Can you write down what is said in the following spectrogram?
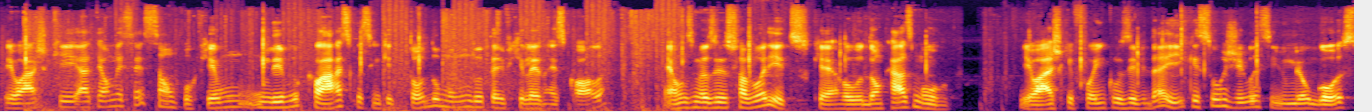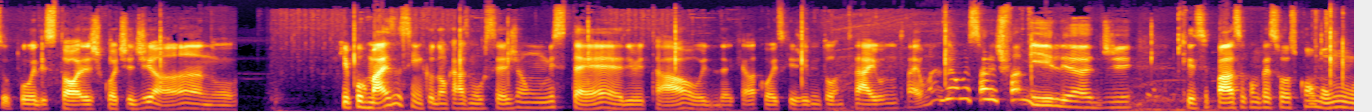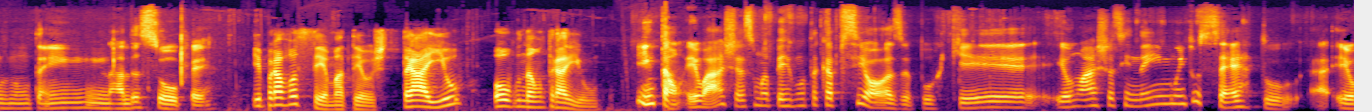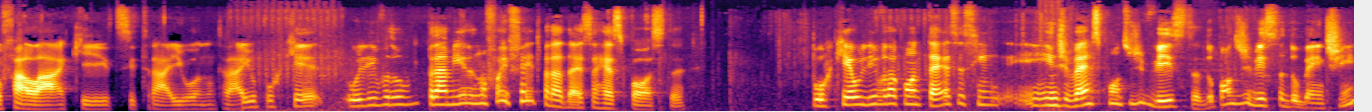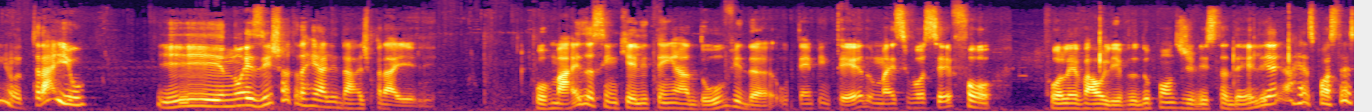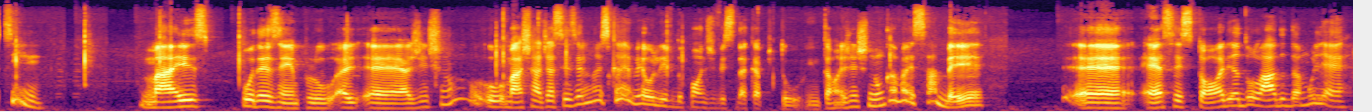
eu acho que é até uma exceção, porque um, um livro clássico assim que todo mundo teve que ler na escola é um dos meus livros favoritos, que é o Dom Casmurro. E eu acho que foi inclusive daí que surgiu assim o meu gosto por histórias de cotidiano, que por mais assim que o Dom Casmurro seja um mistério e tal, daquela coisa que gira em torno traiu ou não traiu, mas é uma história de família, de que se passa com pessoas comuns, não tem nada super. E para você, Matheus, traiu ou não traiu? Então, eu acho essa uma pergunta capciosa, porque eu não acho assim nem muito certo eh, eu falar que se traiu ou não traiu, porque o livro, para mim, ele não foi feito para dar essa resposta. porque o livro acontece assim em diversos pontos de vista. Do ponto de vista do Bentinho, traiu. E não existe outra realidade para ele. Por mais assim que ele tenha dúvida o tempo inteiro, mas se você for for levar o livro do ponto de vista dele, a resposta é sim. Mas, por exemplo, a, é, a gente não, o Machado de Assis ele não escreveu o livro do ponto de vista da Capitu, então a gente nunca vai saber é, essa história do lado da mulher.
